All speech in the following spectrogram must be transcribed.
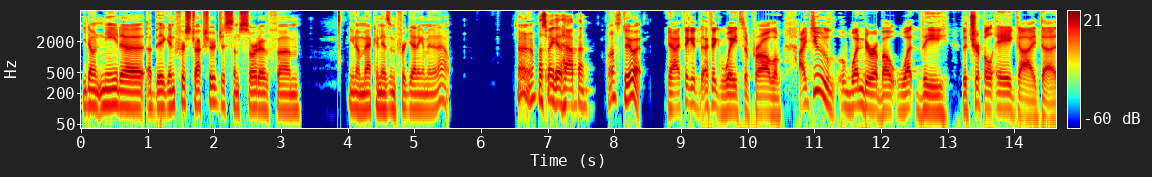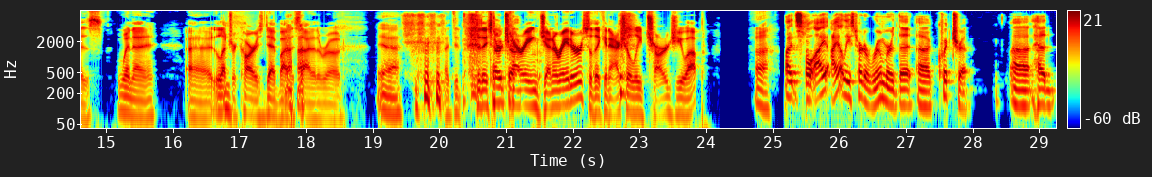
You don't need a, a big infrastructure, just some sort of, um, you know, mechanism for getting them in and out. I don't know. Let's make it happen. Let's do it. Yeah, I think it, I think weight's a problem. I do wonder about what the the AAA guy does when a uh, electric car is dead by the side of the road. Yeah. Did, do they start Tow truck. carrying generators so they can actually charge you up? Huh. Uh, so I, I at least heard a rumor that uh, QuikTrip uh, had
